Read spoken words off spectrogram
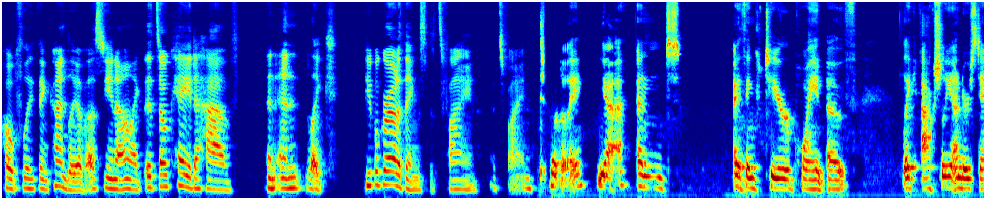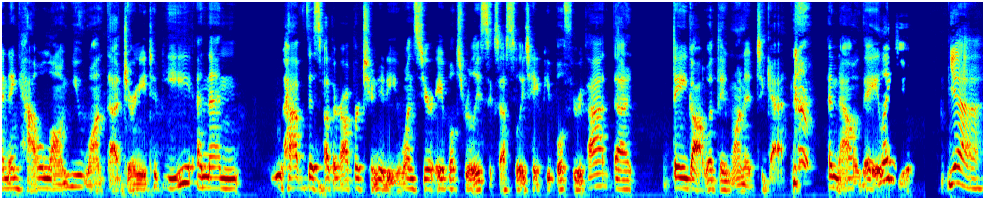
hopefully think kindly of us, you know, like it's okay to have an end, like people grow out of things. It's fine. It's fine. Totally. Yeah. And I think to your point of like actually understanding how long you want that journey to be. And then you have this other opportunity once you're able to really successfully take people through that, that they got what they wanted to get. and now they like you. Yeah.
